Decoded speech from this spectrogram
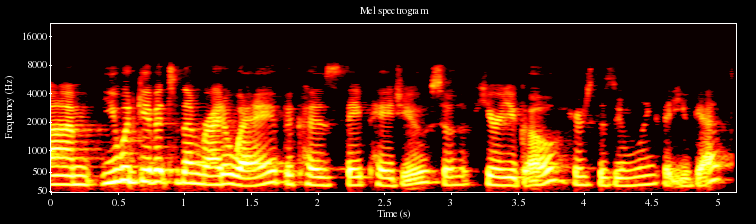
Um, you would give it to them right away because they paid you. So here you go. Here's the Zoom link that you get.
